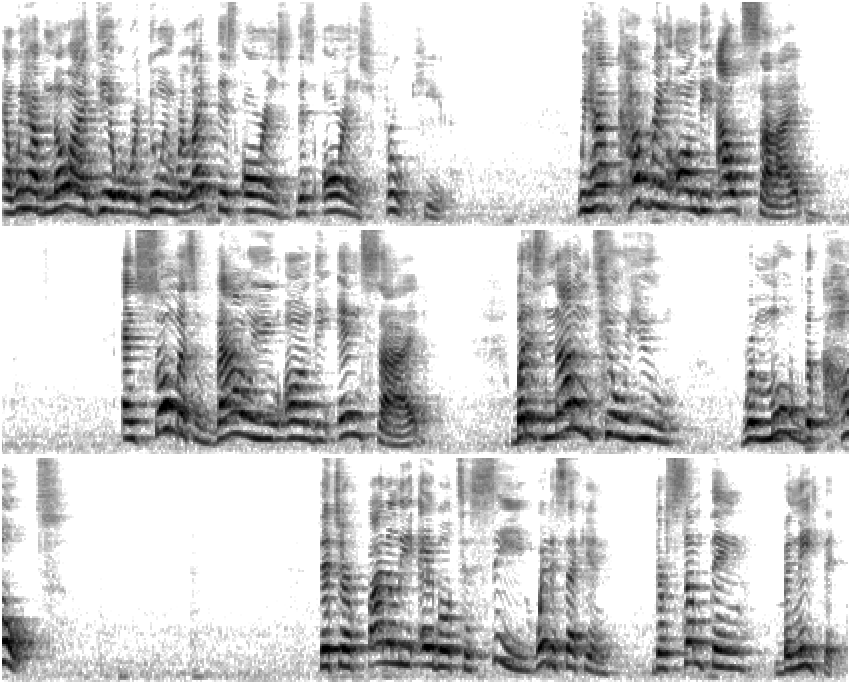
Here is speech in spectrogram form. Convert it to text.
and we have no idea what we're doing. We're like this orange, this orange fruit here. We have covering on the outside, and so much value on the inside, but it's not until you remove the coat that you're finally able to see wait a second, there's something beneath it.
